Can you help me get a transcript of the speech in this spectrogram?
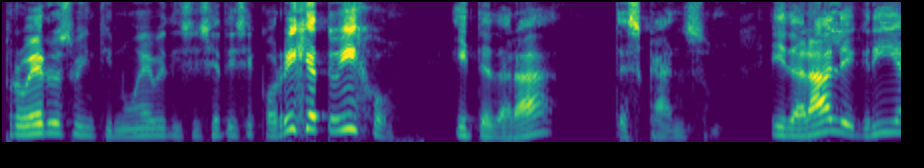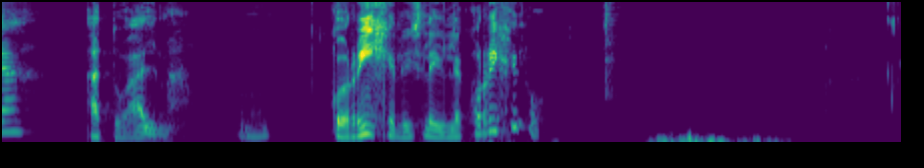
Proverbios 29, 17 dice, corrige a tu hijo y te dará descanso y dará alegría a tu alma. Corrígelo, dice la Biblia, corrígelo.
